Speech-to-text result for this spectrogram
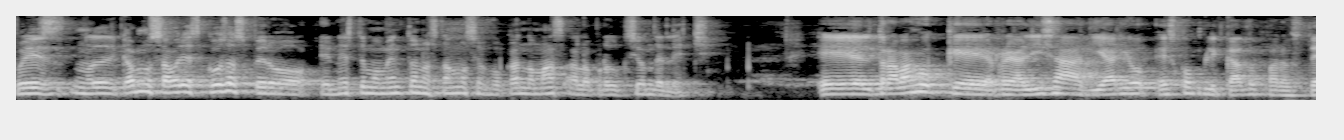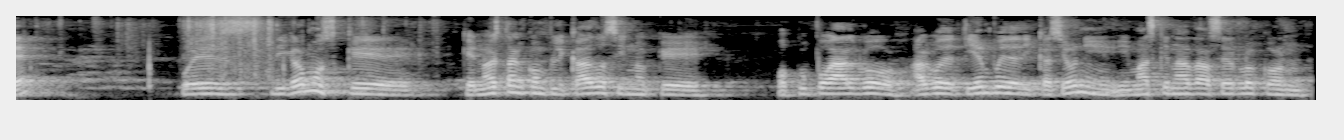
Pues nos dedicamos a varias cosas, pero en este momento nos estamos enfocando más a la producción de leche. ¿El trabajo que realiza a diario es complicado para usted? Pues digamos que, que no es tan complicado, sino que ocupo algo, algo de tiempo y dedicación y, y más que nada hacerlo con,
